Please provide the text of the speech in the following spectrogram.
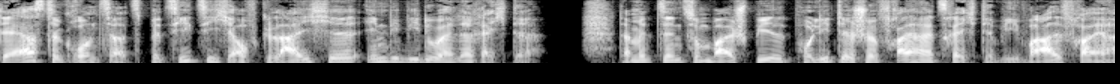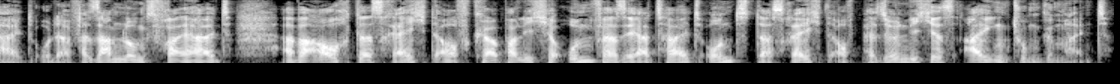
Der erste Grundsatz bezieht sich auf gleiche individuelle Rechte. Damit sind zum Beispiel politische Freiheitsrechte wie Wahlfreiheit oder Versammlungsfreiheit, aber auch das Recht auf körperliche Unversehrtheit und das Recht auf persönliches Eigentum gemeint.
